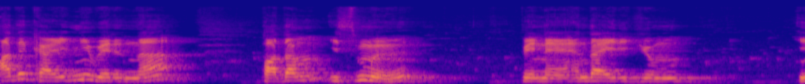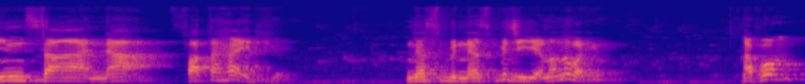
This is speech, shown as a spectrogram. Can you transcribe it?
അത് കഴിഞ്ഞ് വരുന്ന പദം ഇസ്മ് പിന്നെ എന്തായിരിക്കും? ഇൻസാന. ഫതഹ ആയിരിക്കും. നസ്ബ് നസ്ബ് ചെയ്യണമെന്ന് പറയും. അപ്പം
